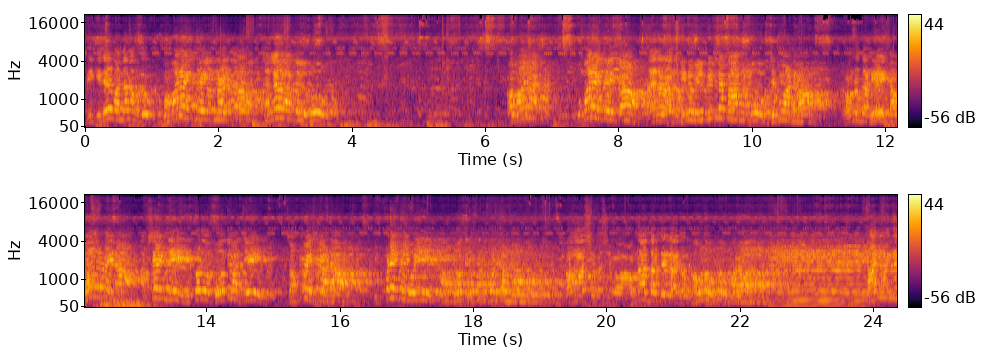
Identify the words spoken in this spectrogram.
మీకు ఇదే వందనములు. చల్లగా రాకలు కుమార నిన్ను పిలిపించిన కారణము చెప్పమంటవా అవును తండ్రి. ఎక్కడో కోతి వచ్చి చంపేసినాడా ఇప్పుడే నువ్వు పోయి ఆ కోతిని పట్టుకొని రమ్ము. ఆహా శివ. అవునా తండ్రి గారు? అవును తండ్రి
